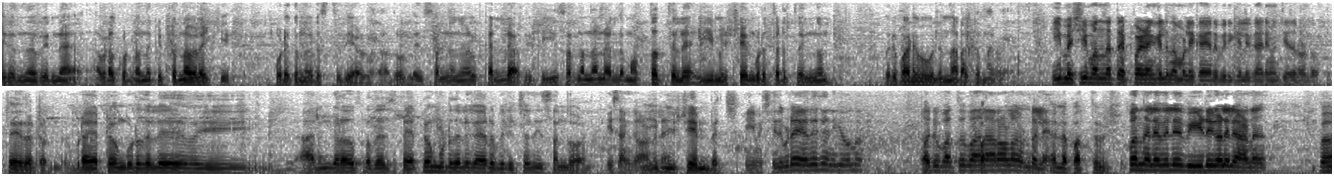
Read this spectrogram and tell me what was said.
ഇരുന്ന് പിന്നെ അവിടെ കൊണ്ടുവന്ന് കിട്ടുന്ന വിലയ്ക്ക് കൊടുക്കുന്ന ഒരു സ്ഥിതിയുള്ളത് അതുകൊണ്ട് ഈ സംഘങ്ങൾക്കല്ല ഇപ്പോൾ ഈ സംഘം തന്നെ അല്ല മൊത്തത്തിൽ ഈ മെഷീൻ കൊടുത്തെടുത്തെങ്ങും ഒരു പണി പോലും നടക്കുന്നില്ല. ഈ മെഷീൻ വന്നിട്ട് എപ്പോഴെങ്കിലും നമ്മൾ ഈ കയറ് പിരിക്കൽ കാര്യങ്ങൾ ചെയ്തിട്ടുണ്ടോ? ചെയ്തിട്ടുണ്ട്. ഇവിടെ ഏറ്റവും കൂടുതൽ ഈ ആലങ്കടവ് പ്രദേശത്ത് ഏറ്റവും കൂടുതൽ കയറ് പിരിച്ചത് ഈ സംഘമാണ്. ഈ സംഘമാണ് ഈ മെഷീൻ വെച്ച്. ഈ മെഷീൻ. ഇവിടെ ഏകദേശം എനിക്ക് തോന്നുന്നു ഒരു പത്ത് പതിനാറോളം ഉണ്ടല്ലേ? അല്ല പത്ത് മെഷീൻ. ഇപ്പം നിലവിൽ വീടുകളിലാണ് ഇപ്പം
